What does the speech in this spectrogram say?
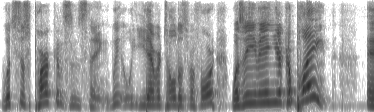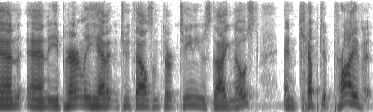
What's this Parkinson's thing? We, we, you never told us before. Wasn't even in your complaint. And and he, apparently he had it in 2013. He was diagnosed and kept it private.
